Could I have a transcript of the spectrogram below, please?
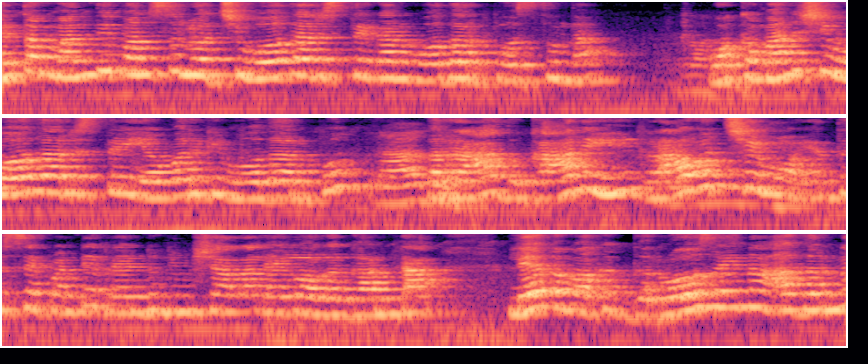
ఎంతమంది మనుషులు వచ్చి ఓదారిస్తే కానీ ఓదార్పు వస్తుందా? ఒక మనిషి ఓదారిస్తే ఎవరికి ఓదార్పు? రాదు. కానీ రావచ్చేమో ఎంతసేపు అంటే రెండు నిమిషాల లేక ఒక గంట లేదా ఒక రోజైనా ఆదరణ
